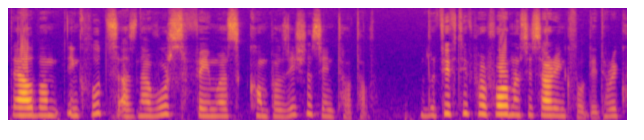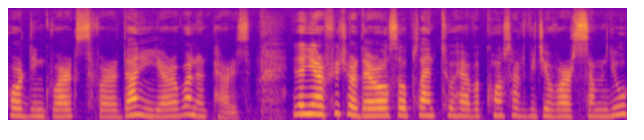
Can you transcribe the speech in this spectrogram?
The album includes Aznavour's famous compositions in total. The 50 performances are included. Recording works were done in Yerevan and Paris. In the near future, they are also planned to have a concert video where some new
